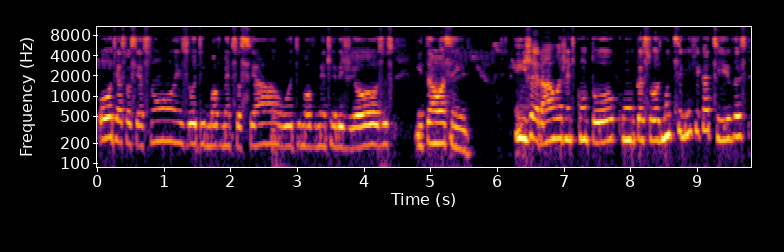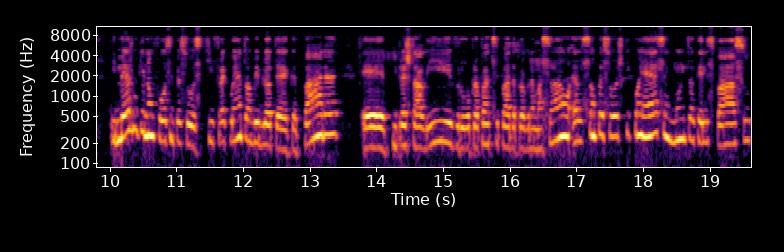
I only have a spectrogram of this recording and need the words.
ou de associações, ou de movimento social, ou de movimentos religiosos. Então, assim, em geral, a gente contou com pessoas muito significativas, e mesmo que não fossem pessoas que frequentam a biblioteca para é, emprestar livro ou para participar da programação, elas são pessoas que conhecem muito aquele espaço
